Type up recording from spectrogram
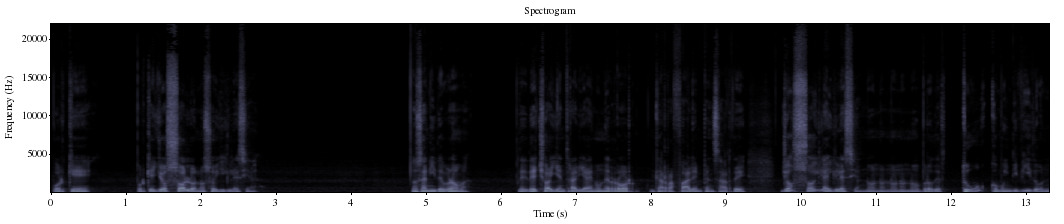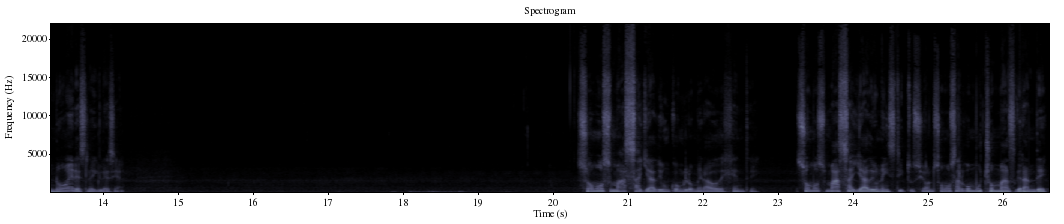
Porque, porque yo solo no soy iglesia. O sea, ni de broma. De, hecho, ahí entraría en un error garrafal en pensar de, yo soy la iglesia. No, no, no, no, no, brother. Tú como individuo no eres la iglesia. Somos más allá de un conglomerado de gente. Somos más allá de una institución. Somos algo mucho más grande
